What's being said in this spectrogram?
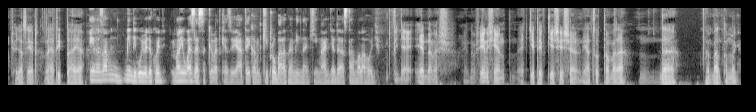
úgyhogy azért lehet itt a helye. Én ezzel mind, mindig úgy vagyok, hogy na jó, ez lesz a következő játék, amit kipróbálok, mert mindenki imádja, de aztán valahogy... Figyelj, érdemes. érdemes. Én is ilyen egy-két év késéssel játszottam vele, de nem bántam meg.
